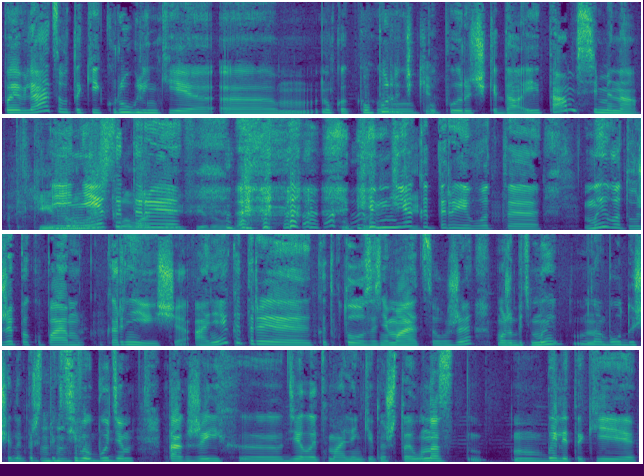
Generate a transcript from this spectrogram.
появляются вот такие кругленькие, эм, ну, как... э, Пупырочки. Пупырочки, да. И там семена. Такие И новые слова некоторые- для эфира. И некоторые вот э, мы вот уже покупаем корневища, а некоторые, кто занимается уже, может быть, мы на будущее, на перспективу будем также их э, делать маленькие, потому что у нас были такие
